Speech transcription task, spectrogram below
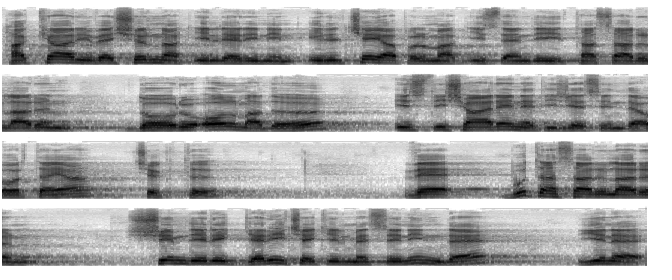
Hakkari ve Şırnak illerinin ilçe yapılmak istendiği tasarıların doğru olmadığı istişare neticesinde ortaya çıktı. Ve bu tasarıların şimdilik geri çekilmesinin de yine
